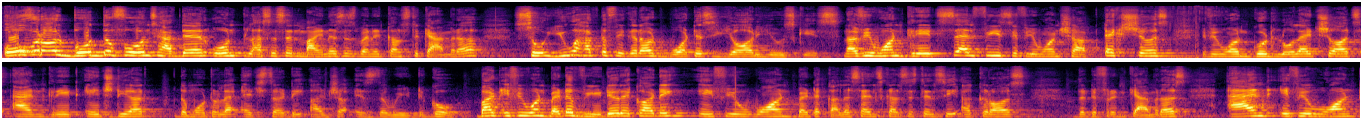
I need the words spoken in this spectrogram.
Overall, both the phones have their own pluses and minuses when it comes to camera. So you have to figure out what is your use case. Now, if you want great selfies, if you want sharp textures, if you want good low light shots and great HDR, the Motorola Edge 30 Ultra is the way to go. But if you want better video recording, if you want better color sense consistency across the different cameras, and if you want,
